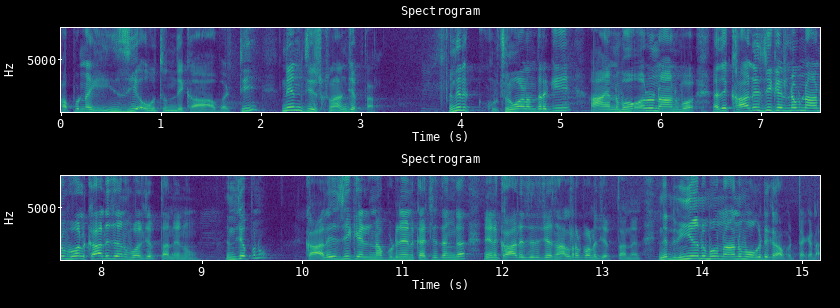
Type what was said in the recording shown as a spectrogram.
అప్పుడు నాకు ఈజీ అవుతుంది కాబట్టి నేను తీసుకున్నాను అని చెప్తాను. ఎందుకంటే కూర్చున్న వాళ్ళందరికీ ఆ అనుభవాలు నా అనుభవాలు. అదే కాలేజీకి వెళ్ళినప్పుడు నా అనుభవాలు కాలేజీ అనుభవాలు చెప్తాను నేను. ఎందుకు చెప్పను? కాలేజీకి వెళ్ళినప్పుడు నేను ఖచ్చితంగా నేను కాలేజీలో చేసిన అల్లరి చెప్తాను నేను. ఎందుకంటే నీ అనుభవం నా అనుభవం ఒకటి కాబట్టి అక్కడ.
